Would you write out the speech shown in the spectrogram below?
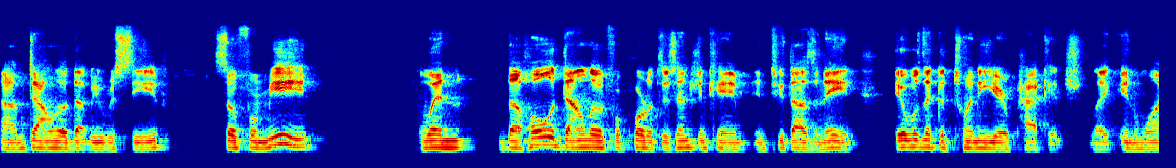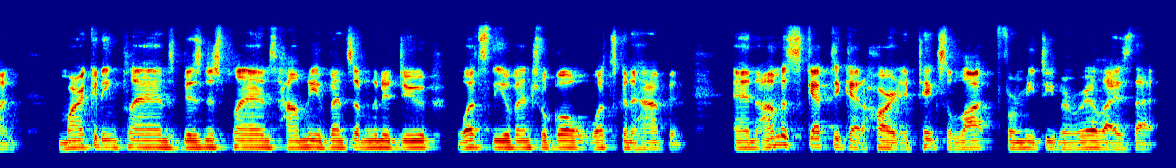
um, download that we receive. So for me when the whole download for portal to ascension came in 2008 it was like a 20 year package like in one. Marketing plans business plans how many events i'm going to do what's the eventual goal what's going to happen? And i'm a skeptic at heart. It takes a lot for me to even realize that.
